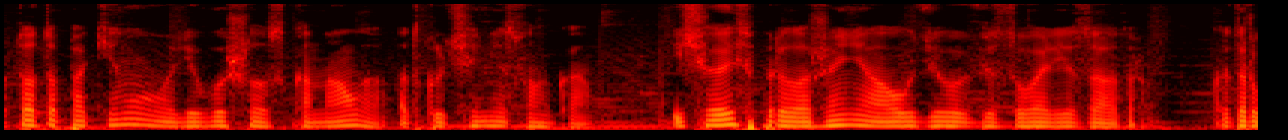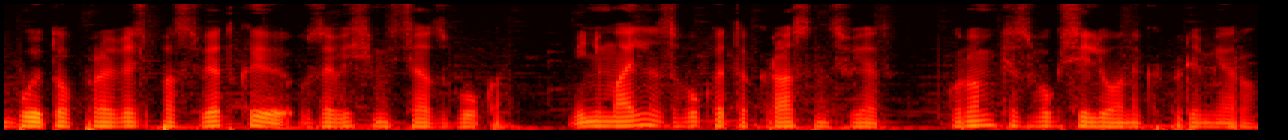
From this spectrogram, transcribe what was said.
кто-то покинул или вышел из канала, отключение звонка. Еще есть приложение аудиовизуализатор, который будет управлять подсветкой в зависимости от звука. Минимальный звук это красный цвет, громкий звук зеленый, к примеру.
